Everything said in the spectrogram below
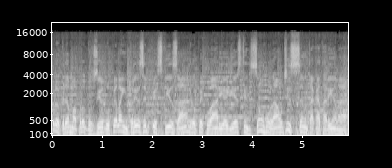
Programa produzido pela Empresa de Pesquisa Agropecuária e Extensão Rural de Santa Catarina.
